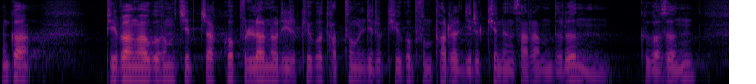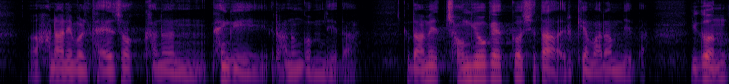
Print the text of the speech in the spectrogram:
그러니까 비방하고 흠집 잡고 분란을 일으키고 다툼을 일으키고 분파를 일으키는 사람들은 그것은 하나님을 대적하는 행위라는 겁니다. 그 다음에 정욕의 것이다 이렇게 말합니다. 이건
